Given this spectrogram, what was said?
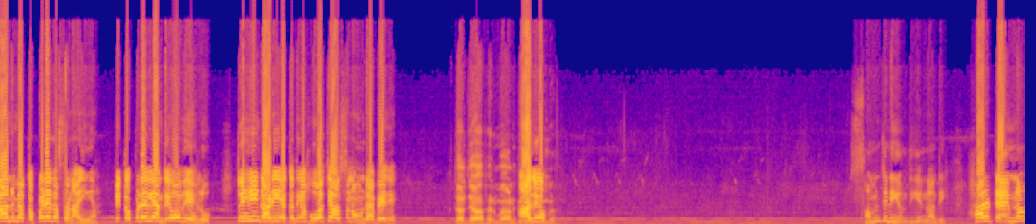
ਤੁਹਾਨੂੰ ਮੈਂ ਕੱਪੜੇ ਦੱਸਣ ਆਈ ਆ ਵੀ ਕੱਪੜੇ ਲਿਆਂਦੇ ਉਹ ਵੇਖ ਲਓ। ਤੁਸੀਂ ਗਾੜੀ ਇੱਕ ਦੀਆਂ ਹੋਰ ਚਾਰ ਸੁਣਾਉਣ ਡੈ ਪਏ ਜੇ। ਚੱਲ ਜਾ ਫਿਰ ਮੈਂ ਆਣ ਆ ਕੇ ਜਾਓ। ਦੇਖੂੰਗਾ ਸਮਝ ਨਹੀਂ ਆਉਂਦੀ ਇਹਨਾਂ ਦੀ। ਹਰ ਟਾਈਮ ਨਾ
